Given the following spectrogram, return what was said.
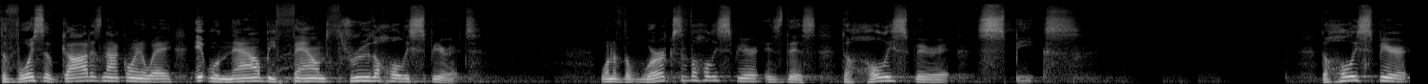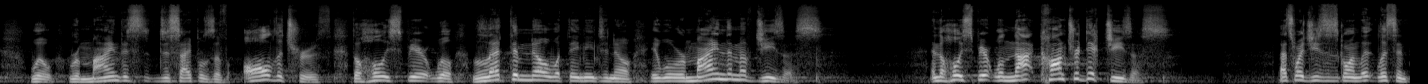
The voice of God is not going away, it will now be found through the Holy Spirit. One of the works of the Holy Spirit is this the Holy Spirit speaks. The Holy Spirit will remind the disciples of all the truth. The Holy Spirit will let them know what they need to know. It will remind them of Jesus. And the Holy Spirit will not contradict Jesus. That's why Jesus is going, listen,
